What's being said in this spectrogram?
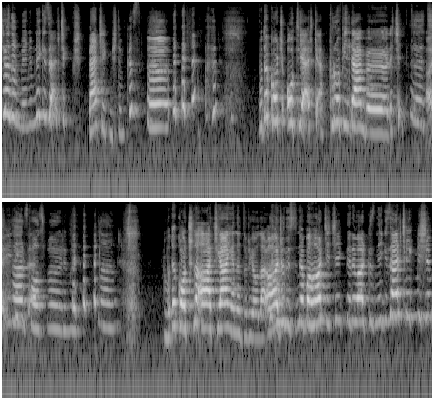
Canım benim ne güzel çıkmış. Ben çekmiştim kız. bu da koç ot yerken. Profilden böyle çek. Evet Ay, ne her güzel. poz böyle. Bu da koçla ağaç yan yana duruyorlar. Ağacın üstünde bahar çiçekleri var kız ne güzel çekmişim.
